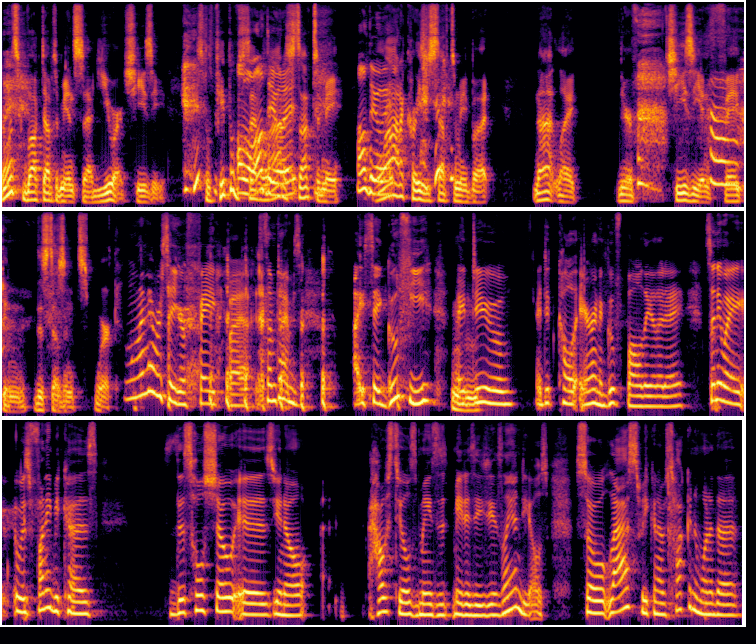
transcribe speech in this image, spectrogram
No one's walked up to me and said, You are cheesy. So people have Oh, said I'll a do lot of stuff to me. I'll do a it. A lot of crazy stuff to me, but not like you're cheesy and fake and this doesn't work. Well, I never say you're fake, but sometimes I say goofy. I Mhm. do. I did call Aaron a goofball the other day. So anyway, it was funny because this whole show is, you know, house deals made, made as easy as land deals. So last week, and I was talking to one of the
